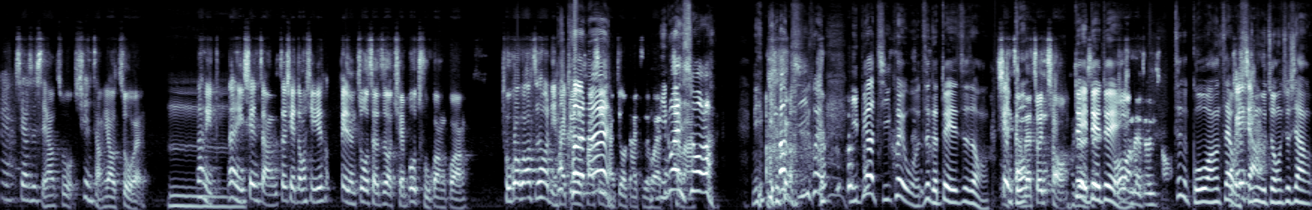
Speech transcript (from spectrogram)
对啊，现在是谁要做？县长要做哎、欸，嗯，那你那你县长这些东西变成坐车之后，全部涂光光，涂光光之后，你还觉得他是一台救灾指挥？你乱说，你不要击溃，你不要击溃我这个对这种 县长的尊崇，对对对，国王的尊崇。这个国王在我心目中就像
